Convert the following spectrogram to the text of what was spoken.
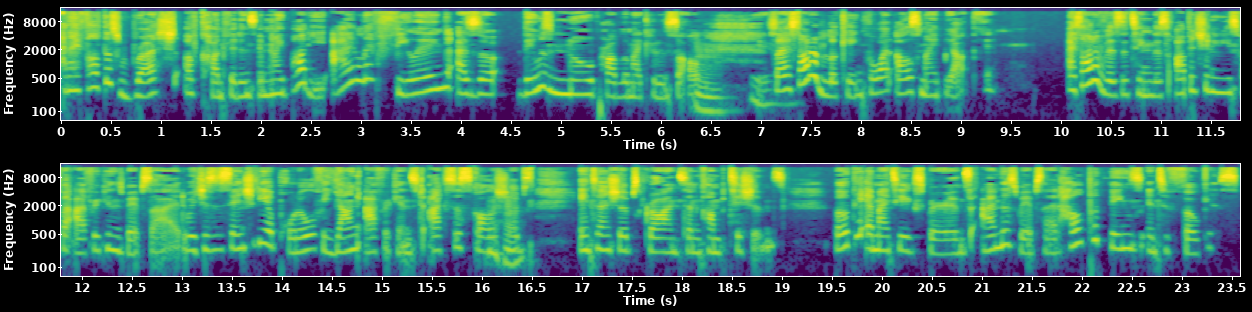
And I felt this rush of confidence in my body. I left feeling as though there was no problem I couldn't solve. Mm. So I started looking for what else might be out there. I started visiting this Opportunities for Africans website, which is essentially a portal for young Africans to access scholarships, mm-hmm. internships, grants, and competitions. Both the MIT experience and this website help put things into focus.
